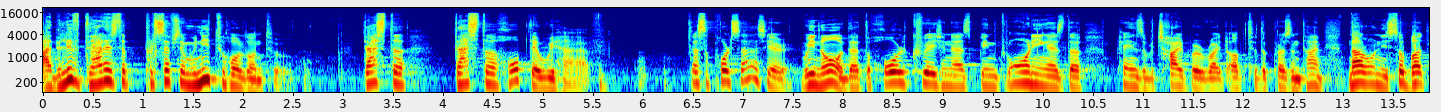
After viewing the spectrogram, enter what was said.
I believe that is the perception we need to hold on to. That's the, that's the hope that we have. That's what Paul says here. We know that the whole creation has been groaning as the pains of childbirth right up to the present time. Not only so, but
